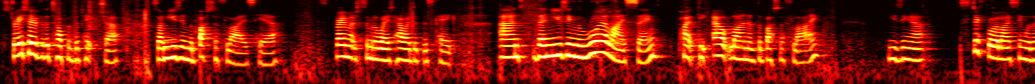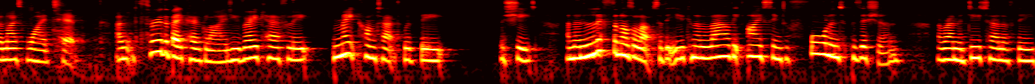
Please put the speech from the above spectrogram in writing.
straight over the top of the picture. So I'm using the butterflies here. It's very much similar way to how I did this cake. And then using the royal icing, pipe the outline of the butterfly using a stiff royal icing with a nice wide tip. And through the Bake-O-Glide, you very carefully make contact with the the sheet and then lift the nozzle up so that you can allow the icing to fall into position around the detail of the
